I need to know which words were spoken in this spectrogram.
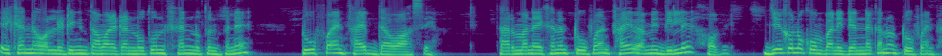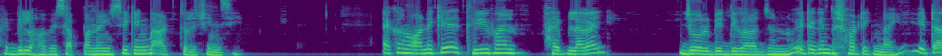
এখানে অলরেডি কিন্তু আমার এটা নতুন ফ্যান, নতুন ফ্যানে টু পয়েন্ট ফাইভ দেওয়া আছে। তার মানে এখানে টু পয়েন্ট ফাইভ আমি দিলে হবে। যে কোনো কোম্পানি দেন না কেন টু পয়েন্ট ফাইভ দিলে হবে, ছাপ্পান্ন ইঞ্চি কিংবা আটচল্লিশ ইঞ্চি। এখন অনেকে থ্রি পয়েন্ট ফাইভ লাগায় জোর বৃদ্ধি করার জন্য। এটা কিন্তু সঠিক নয়। এটা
